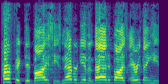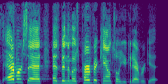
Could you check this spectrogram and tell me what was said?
perfect advice. He's never given bad advice. Everything he's ever said has been the most perfect counsel you could ever get.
